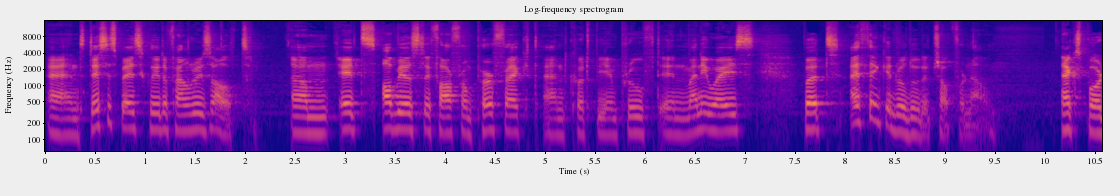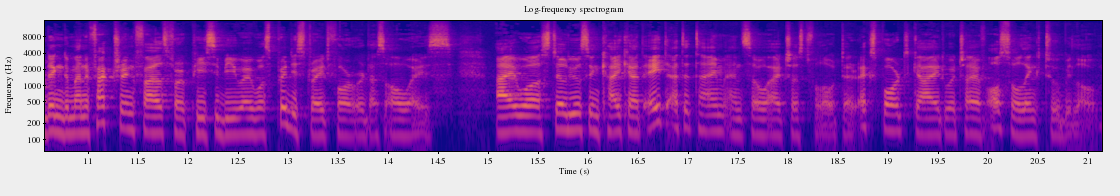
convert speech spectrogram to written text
And this is basically the final result. Um, it's obviously far from perfect and could be improved in many ways, but I think it will do the job for now. Exporting the manufacturing files for PCBWay was pretty straightforward as always. I was still using KiCad 8 at the time and so I just followed their export guide which I have also linked to below.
